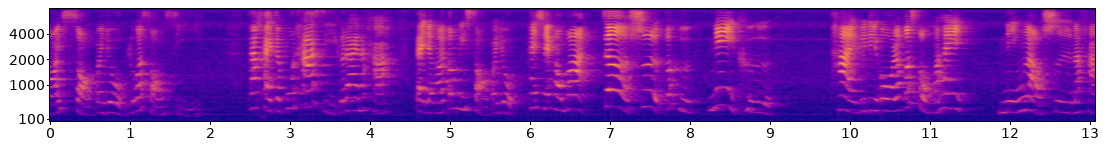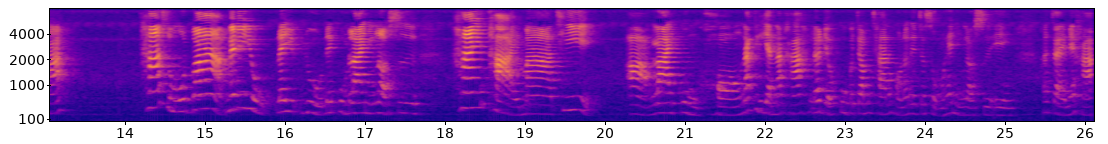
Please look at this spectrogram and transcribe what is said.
น้อย 2 ประโยคหรือว่า 2 สี ถ้าใครจะพูด 5 สีก็ได้นะคะ แต่อย่างน้อยต้องมี 2 ประโยค ให้ใช้คำว่า เจอชื่อก็คือนี่คือ ถ่ายวิดีโอแล้วก็ส่งมาให้นิงเหล่าชื่อนะคะ ถ้าสมมุติว่าไม่ได้อยู่ในอยู่ในกลุ่มไลน์นิงเหล่าชื่อให้ถ่ายมาที่ลายกลุ่มของนักเรียนนะคะ แล้วเดี๋ยวครูประจำชั้นของนักเรียนจะส่งมาให้นิงเหล่าซื้อเอง เข้าใจไหมคะ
